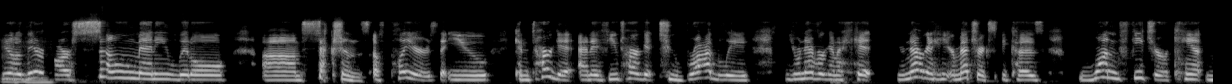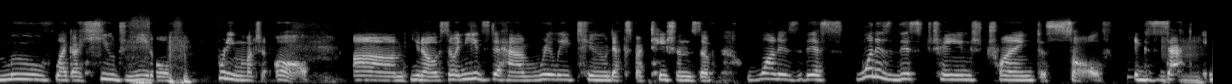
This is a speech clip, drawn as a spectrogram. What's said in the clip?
you know mm-hmm. there are so many little um, sections of players that you can target and if you target too broadly you're never going to hit you're never going to hit your metrics because one feature can't move like a huge needle pretty much at all. Um, you know so it needs to have really tuned expectations of what is this what is this change trying to solve exactly? Mm-hmm.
